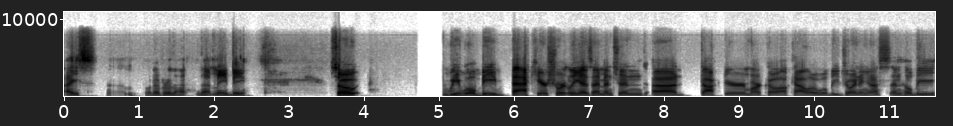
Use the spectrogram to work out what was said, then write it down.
ice, um, whatever that, that may be. So we will be back here shortly. As I mentioned, uh, Dr. Marco Alcala will be joining us and he'll be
